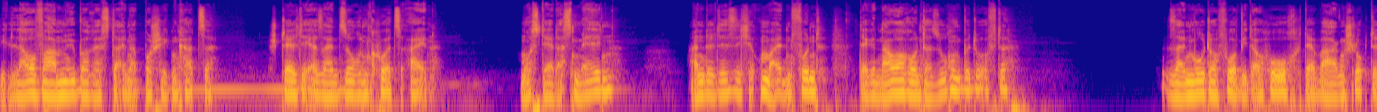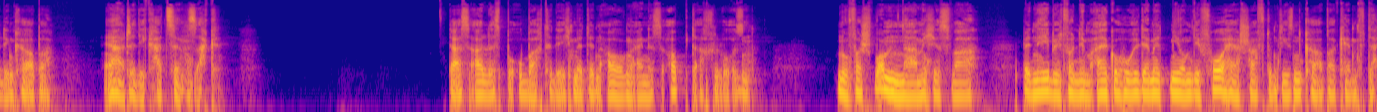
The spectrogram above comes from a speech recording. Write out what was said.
die lauwarmen Überreste einer buschigen Katze, stellte er sein Surren kurz ein. Musste er das melden? Handelte es sich um einen Fund, der genauerer Untersuchung bedurfte? Sein Motor fuhr wieder hoch, der Wagen schluckte den Körper. Er hatte die Katze im Sack. Das alles beobachtete ich mit den Augen eines Obdachlosen. Nur verschwommen nahm ich es wahr, benebelt von dem Alkohol, der mit mir um die Vorherrschaft um diesen Körper kämpfte.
